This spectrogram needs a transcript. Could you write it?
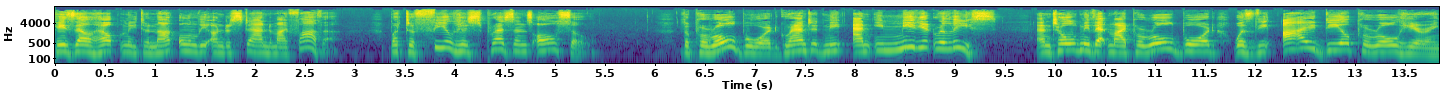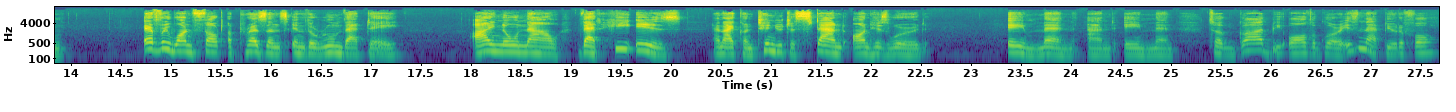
Hazelle helped me to not only understand my Father, but to feel His presence also. The parole board granted me an immediate release and told me that my parole board was the ideal parole hearing. Everyone felt a presence in the room that day. I know now that He is, and I continue to stand on His word. Amen and amen. To God be all the glory. Isn't that beautiful?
